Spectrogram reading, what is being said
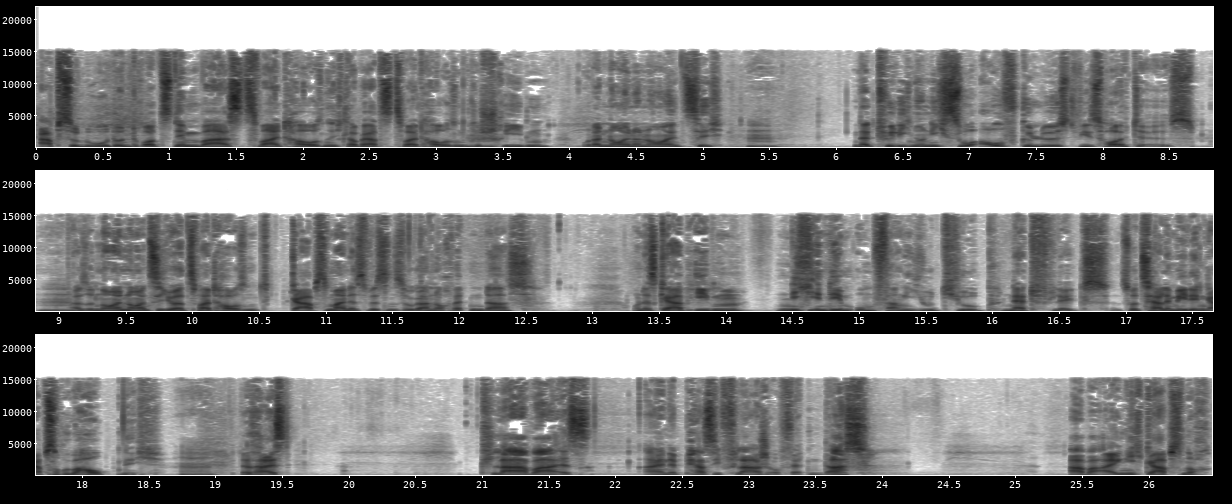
Absolut und trotzdem war es 2000, ich glaube er hat es 2000 mhm. geschrieben oder 99. Mhm natürlich noch nicht so aufgelöst, wie es heute ist. Mhm. Also 99 oder 2000 gab es meines Wissens sogar noch Wetten das. Und es gab eben nicht in dem Umfang YouTube, Netflix, soziale Medien gab es noch überhaupt nicht. Mhm. Das heißt, klar war es eine Persiflage auf Wetten das, aber eigentlich gab es noch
